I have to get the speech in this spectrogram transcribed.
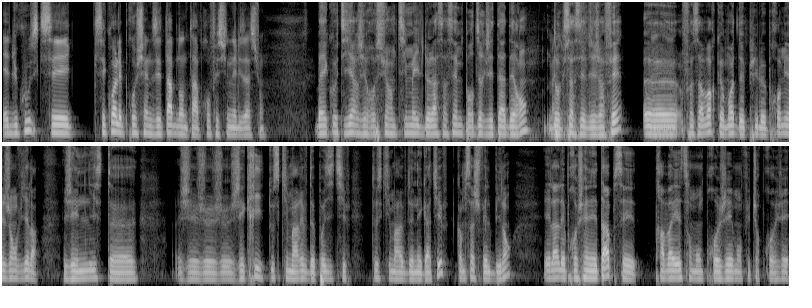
Et du coup, c'est quoi les prochaines étapes dans ta professionnalisation? Bah écoute, hier j'ai reçu un petit mail de l'Assassin pour dire que j'étais adhérent. Donc ça c'est déjà fait. Euh, faut savoir que moi depuis le 1er janvier là, j'ai une liste. euh, J'écris tout ce qui m'arrive de positif, tout ce qui m'arrive de négatif. Comme ça je fais le bilan. Et là les prochaines étapes c'est travailler sur mon projet, mon futur projet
